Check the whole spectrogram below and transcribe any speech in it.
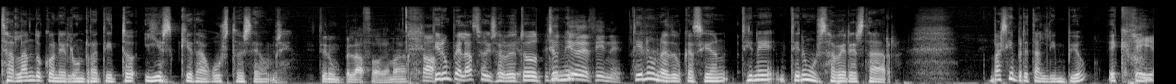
charlando con él un ratito y es que da gusto ese hombre. Tiene un pelazo, además. Ah, tiene un pelazo y sobre es todo un tiene, tío de cine. tiene una educación, tiene, tiene un saber estar. Va siempre tan limpio, es que Sí,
